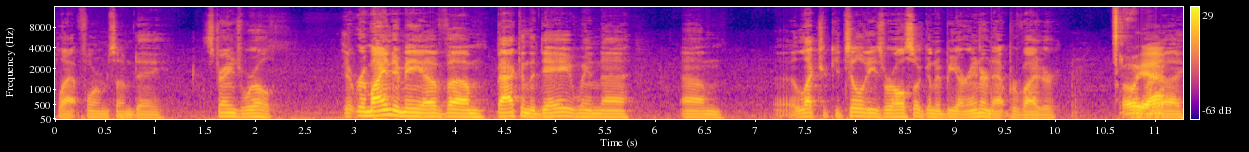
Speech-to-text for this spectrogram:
platform someday? Strange world. It reminded me of um, back in the day when uh, um, electric utilities were also going to be our internet provider. Oh yeah. Uh,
